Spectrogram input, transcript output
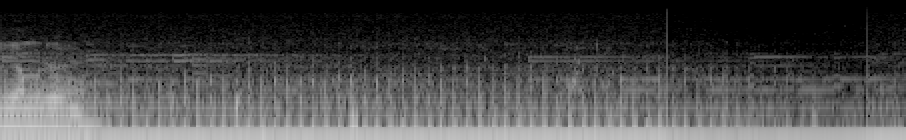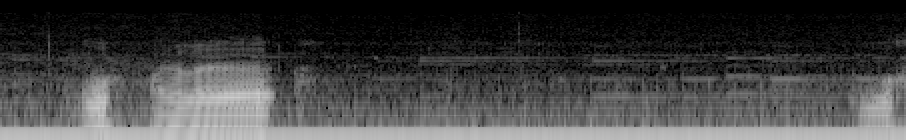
Sama dia nih. Uh ayo le. Uh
